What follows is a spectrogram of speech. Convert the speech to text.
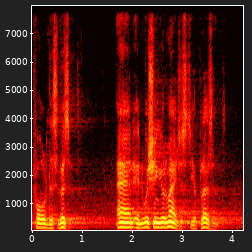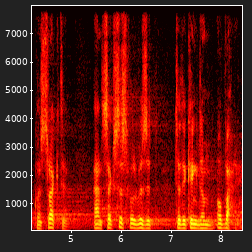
for this visit and in wishing Your Majesty a pleasant, constructive, and successful visit to the Kingdom of Bahrain.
